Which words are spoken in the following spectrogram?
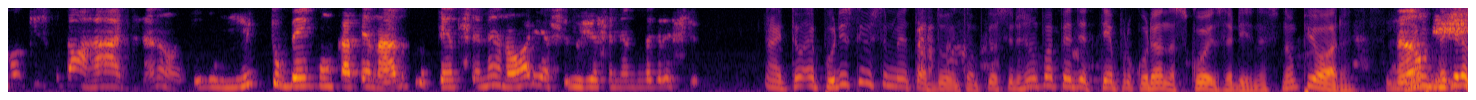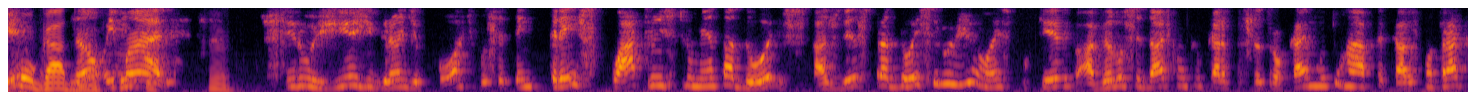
vou aqui escutar uma rádio. Não, não, é tudo muito bem concatenado para o tempo ser menor e a cirurgia ser menos agressiva. Ah, então é por isso que tem o instrumentador, então, porque o cirurgião não pode perder tempo procurando as coisas ali, né? Senão piora. Não, não é de que ele é folgado, Não, não. e que- Mário, Hum. Cirurgias de grande porte, você tem três, quatro instrumentadores, às vezes para dois cirurgiões, porque a velocidade com que o cara precisa trocar é muito rápida. Caso contrário,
